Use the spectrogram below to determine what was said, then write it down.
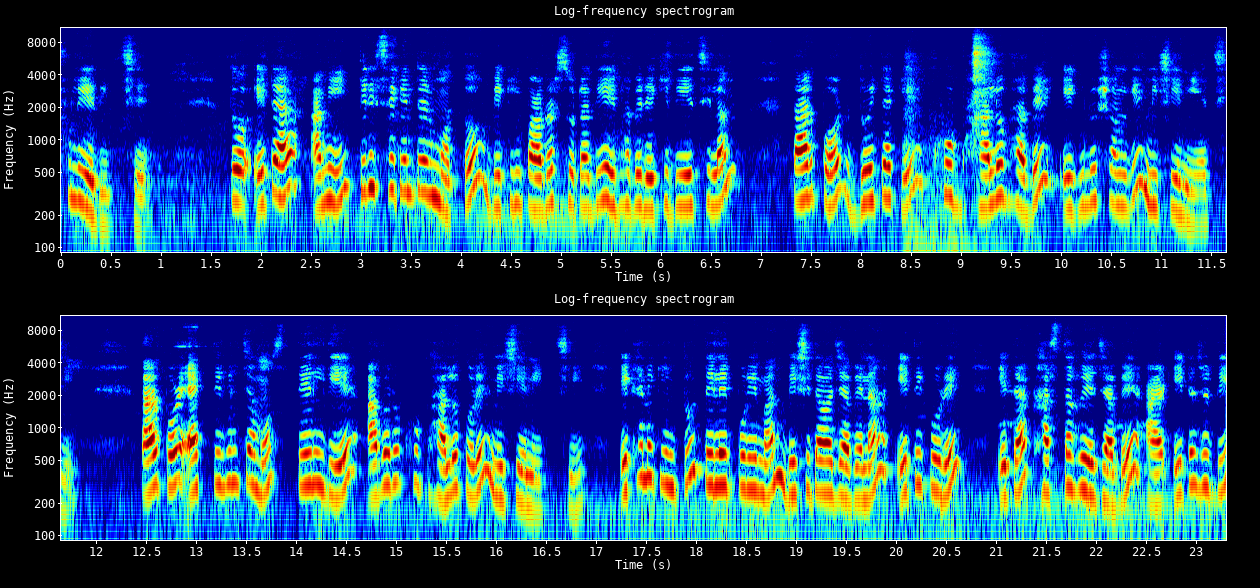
ফুলিয়ে দিচ্ছে। তো এটা আমি 30 সেকেন্ডের মতো বেকিং পাউডার সোডা দিয়ে এইভাবে রেখে দিয়েছিলাম। তারপর দইটাকে খুব ভালোভাবে এগুলোর সঙ্গে মিশিয়ে নিয়েছি। তারপর এক টেবিল চামচ তেল দিয়ে আবারও খুব ভালো করে মিশিয়ে নিচ্ছি। এখানে কিন্তু তেলের পরিমাণ বেশি দেওয়া যাবে না, এতে করে এটা খাস্তা হয়ে যাবে। আর এটা যদি,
